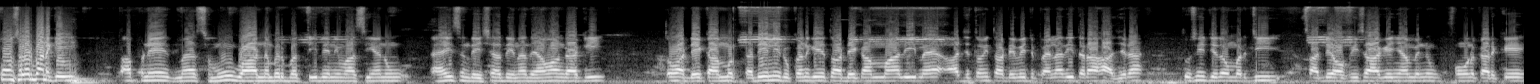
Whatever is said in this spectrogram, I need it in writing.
ਕਾਉਂਸਲਰ ਬਣ ਕੇ ਜੀ। ਆਪਣੇ ਮੈਂ ਸਮੂਹ ਵਾਰਡ ਨੰਬਰ 32 ਦੇ ਨਿਵਾਸੀਆਂ ਨੂੰ ਇਹੀ ਸੰਦੇਸ਼ਾ ਦੇਣਾ ਚਾਹਾਂਗਾ ਕਿ ਤੁਹਾਡੇ ਕੰਮ ਕਦੇ ਨਹੀਂ ਰੁਕਣਗੇ। ਤੁਹਾਡੇ ਕੰਮਾਂ ਲਈ ਮੈਂ ਅੱਜ ਤੋਂ ਹੀ ਤੁਹਾਡੇ ਵਿੱਚ ਪਹਿਲਾਂ ਦੀ ਤਰ੍ਹਾਂ ਹਾਜ਼ਰ ਹਾਂ। ਤੁਸੀਂ ਜਦੋਂ ਮਰਜ਼ੀ ਸਾਡੇ ਆਫਿਸ ਆ ਕੇ ਜਾਂ ਮੈਨੂੰ ਫੋਨ ਕਰਕੇ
